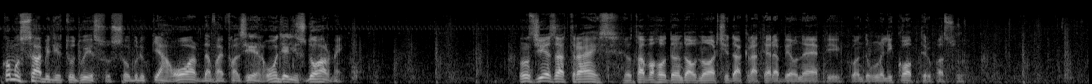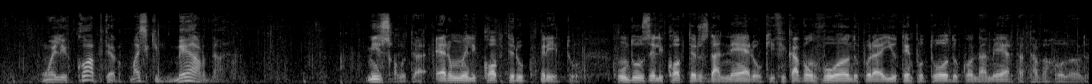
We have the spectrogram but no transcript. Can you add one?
Como sabe de tudo isso? Sobre o que a Horda vai fazer, onde eles dormem? Uns dias atrás, eu tava rodando ao norte da cratera Belknap quando um helicóptero passou. Um helicóptero? Mas que merda! Me escuta, era um helicóptero preto. Um dos helicópteros da Nero que ficavam voando por aí o tempo todo quando a merda tava rolando.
